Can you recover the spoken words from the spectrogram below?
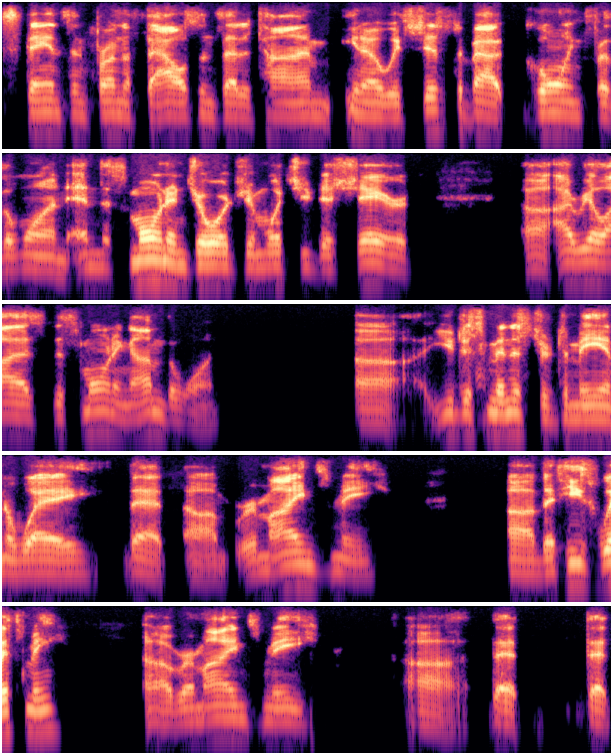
stands in front of thousands at a time. You know, it's just about going for the one. And this morning, George, and what you just shared, uh, I realized this morning I'm the one. Uh, you just ministered to me in a way that um, reminds me uh, that He's with me. Uh, reminds me uh, that that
